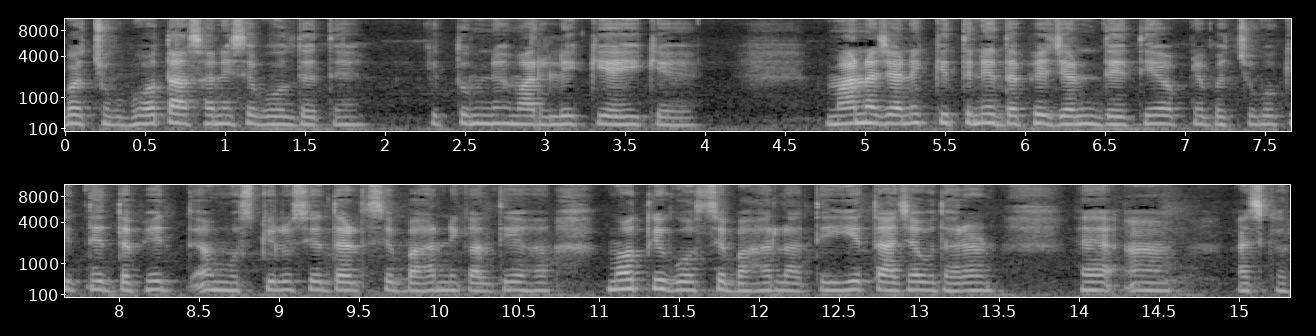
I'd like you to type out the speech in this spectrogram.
बच्चों को बहुत आसानी से बोल देते हैं। कि तुमने हमारे लिए किया ही क्या है? माँ न जाने कितने दफ़े जन्म देती है अपने बच्चों को, कितने दफ़े मुश्किलों से, दर्द से बाहर निकालती है मौत के गोद से बाहर लाती है। ये ताज़ा उदाहरण है आजकल।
